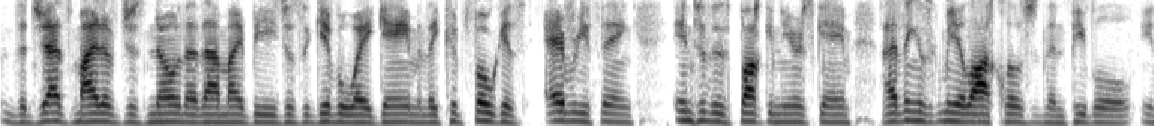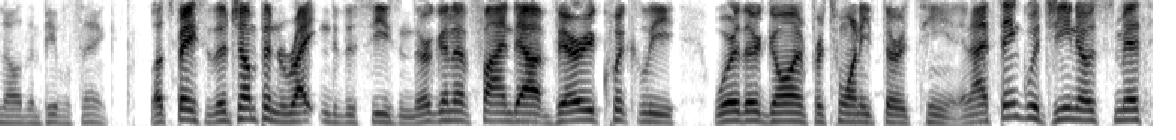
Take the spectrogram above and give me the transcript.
the Jets might have just known that that might be just a giveaway game, and they could focus everything into this Buccaneers game. I think it's gonna be a lot closer than people you know than people think. Let's face it, they're jumping right into the season. They're to find out very quickly where they're going for 2013. And I think with Geno Smith,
